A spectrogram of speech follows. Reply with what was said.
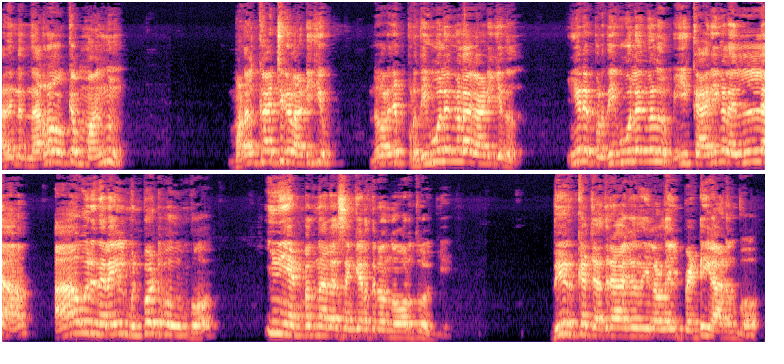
അതിന്റെ നിറമൊക്കെ മങ്ങും. മണൽക്കാറ്റുകൾ അടിക്കും എന്ന് പറഞ്ഞ പ്രതികൂലങ്ങളാണ് കാണിക്കുന്നത്. ഇങ്ങനെ പ്രതികൂലങ്ങളും ഈ കാര്യങ്ങളെല്ലാം ആ ഒരു നിലയിൽ മുൻപോട്ട് പോകുമ്പോ ഇനി എൺപത്തിനാലാം സങ്കീർത്തനം ഒന്ന് ഓർത്തു നോക്കി. ദീർഘചതുരാകൃതിയിലുള്ള ഈ പെട്ടി കാണുമ്പോ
